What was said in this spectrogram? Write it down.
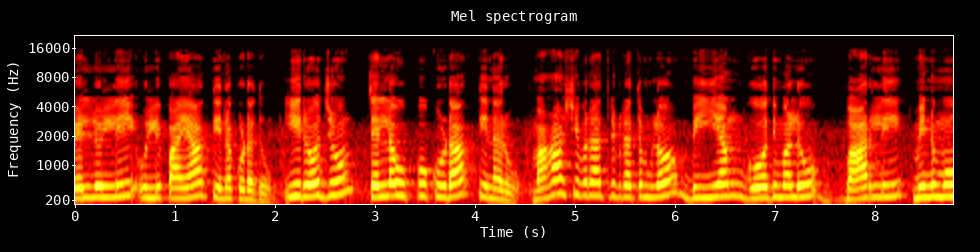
వెల్లుల్లి ఉల్లిపాయ తినకూడదు. ఈ రోజు తెల్ల ఉప్పు కూడా తినరు. మహాశివరాత్రి వ్రతంలో బియ్యం గోధుమలు బార్లీ మినుము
